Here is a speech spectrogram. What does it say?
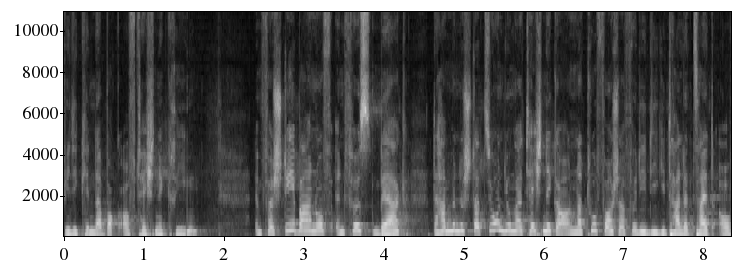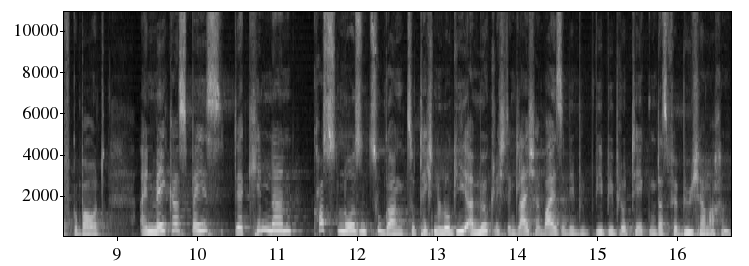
wie die Kinder Bock auf Technik kriegen. Im Verstehbahnhof in Fürstenberg, da haben wir eine Station junger Techniker und Naturforscher für die digitale Zeit aufgebaut. Ein Makerspace, der Kindern kostenlosen Zugang zu Technologie ermöglicht in gleicher Weise, wie, Bibliotheken das für Bücher machen.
